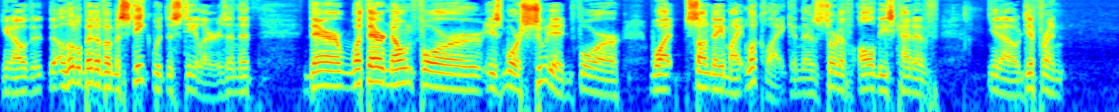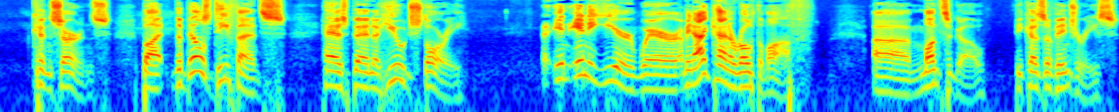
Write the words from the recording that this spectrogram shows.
You know, the, the- a little bit of a mystique with the Steelers, and that they're what they're known for is more suited for what Sunday might look like. And there's sort of all these kind of you know different concerns. But the Bills' defense has been a huge story in in a year where I mean I kind of wrote them off uh, months ago because of injuries,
